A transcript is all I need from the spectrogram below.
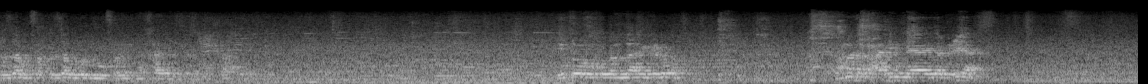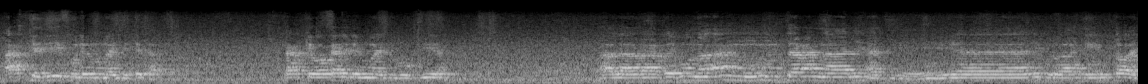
تزوج فتزودوا فإن خير الزاد يتوب والله قرون ما دفعهم يا جمعية أكديف لما يتكا تك وكان لما يتبوكيا ألا راغبون أنت عن آلهتي يا إبراهيم؟ طيب.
